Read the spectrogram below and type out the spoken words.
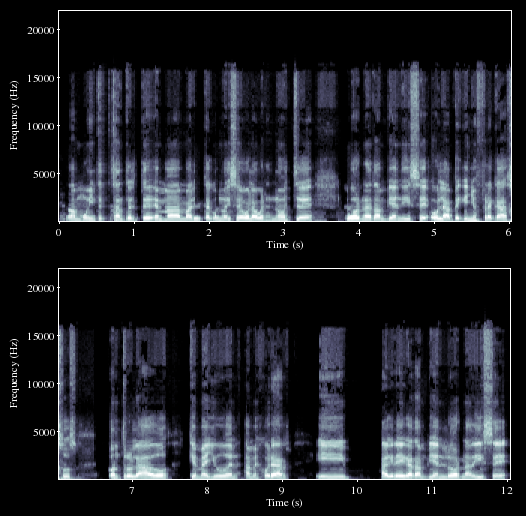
está muy interesante el tema. Mario Tacón nos dice, hola, buenas noches. Lorna también dice, hola, pequeños fracasos controlados que me ayuden a mejorar. Y agrega también, Lorna dice,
